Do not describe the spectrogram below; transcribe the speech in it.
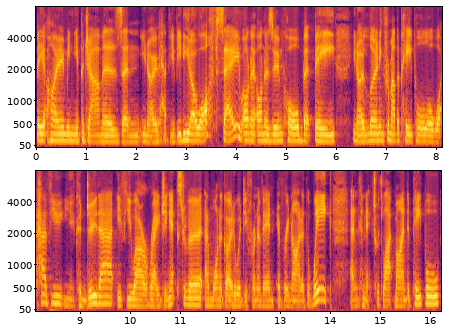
be at home in your pajamas and, you know, have your video off, say, on a, on a Zoom call, but be, you know, learning from other people or what have you, you can do that. If you are a raging extrovert and want to go to a different event every night of the week and connect with like minded people,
